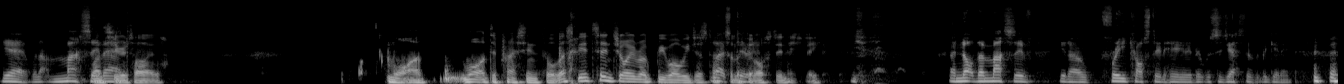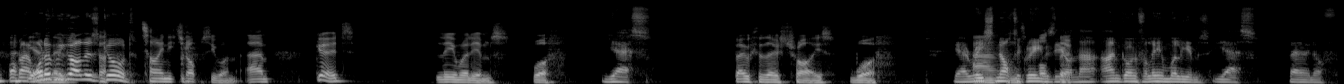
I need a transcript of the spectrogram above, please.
Yeah, with that massive once he retires? What a what a depressing thought. Let's, let's enjoy rugby while we just have Let's to look at. Austin Healey. and not the massive, you know, free costing here that was suggested at the beginning. Right, Yeah, what have we got that's good? Tiny chopsy one. Um, good. Liam Williams. Woof. Yes. Both of those tries. Woof. Yeah, Reese not agreed with you on that. I'm going for Liam Williams. Yes, fair enough.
